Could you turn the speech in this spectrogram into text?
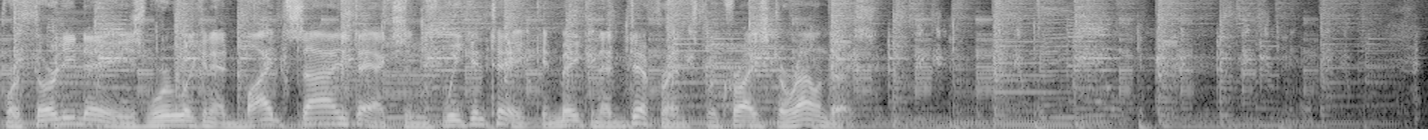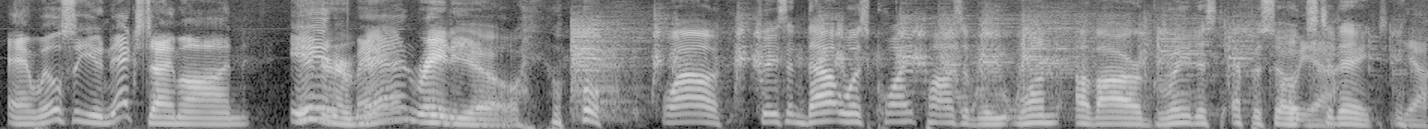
For 30 days, we're looking at bite sized actions we can take in making a difference for Christ around us. And we'll see you next time on Inner Man Radio. wow, Jason, that was quite possibly one of our greatest episodes Oh, yeah. to date. Yeah.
